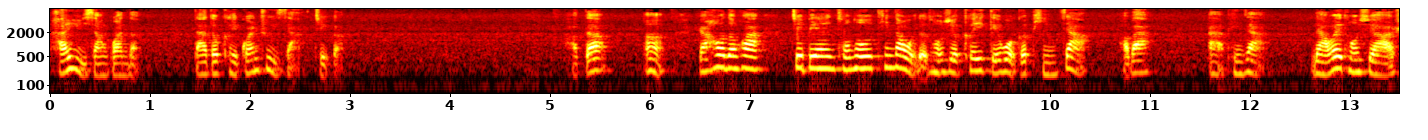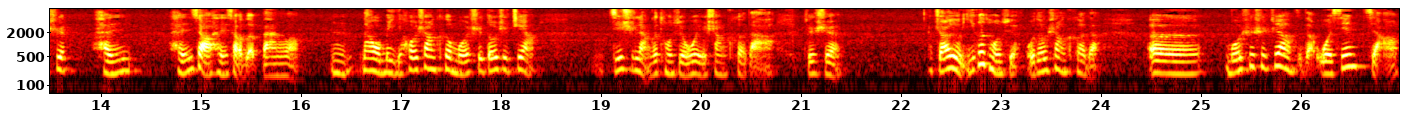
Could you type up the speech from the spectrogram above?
韩语相关的，大家都可以关注一下这个。好的，嗯，然后的话，这边从头听到尾的同学可以给我个评价，好吧？啊，评价，两位同学啊是很很小很小的班了，嗯，那我们以后上课模式都是这样，即使两个同学我也上课的啊，就是只要有一个同学我都上课的。呃，模式是这样子的，我先讲，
